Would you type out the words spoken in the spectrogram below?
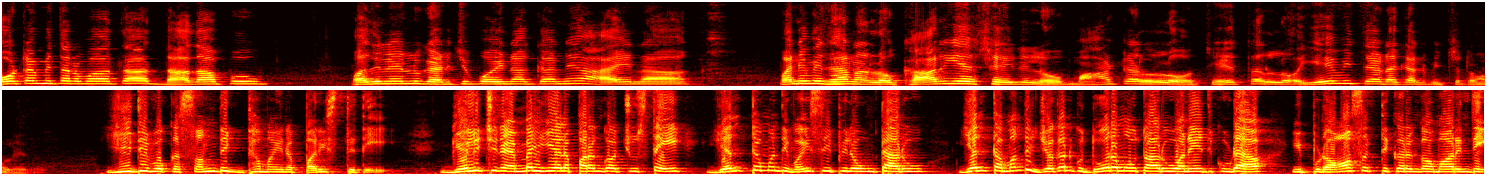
ఓటమి తర్వాత దాదాపు పదినేళ్ళు గడిచిపోయినా కానీ ఆయన పని విధానంలో కార్యశైలిలో మాటల్లో చేతల్లో ఏమీ తేడా కనిపించడం లేదు. ఇది ఒక సందిగ్ధమైన పరిస్థితి. గెలిచిన ఎమ్మెల్యేల పరంగా చూస్తే ఎంతమంది వైసీపీలో ఉంటారు ఎంతమంది జగన్కు దూరమవుతారు అనేది కూడా ఇప్పుడు ఆసక్తికరంగా మారింది.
